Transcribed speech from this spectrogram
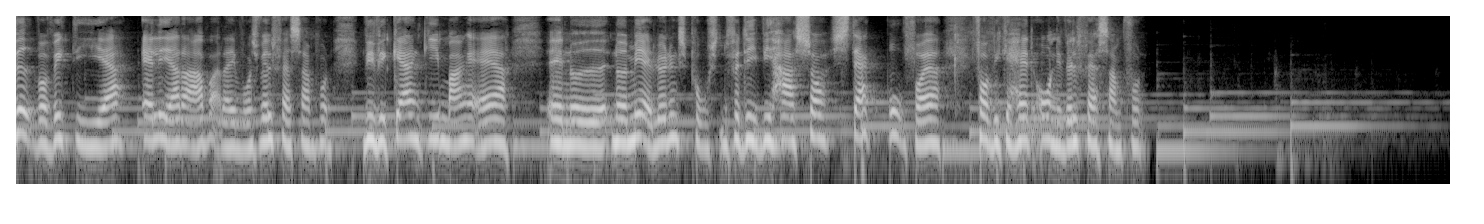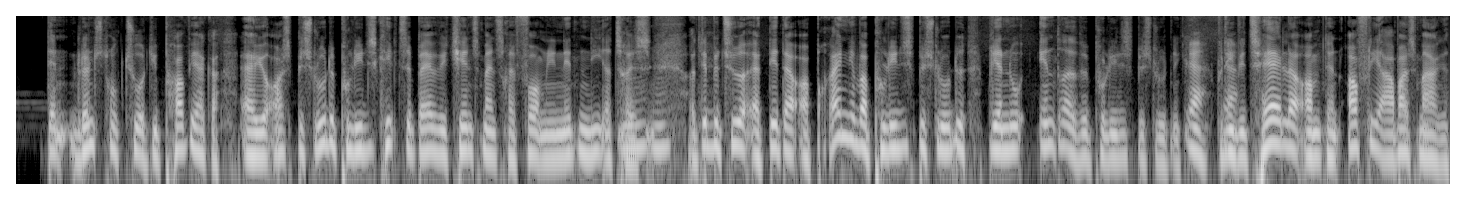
ved, hvor vigtige I er, alle jer, der arbejder i vores velfærdssamfund. Vi vil gerne give mange af jer øh, noget, noget mere i lønningsposen, fordi vi har så stærkt brug for jer, for at vi kan have et ordentligt velfærdssamfund. Den lønstruktur, de påvirker, er jo også besluttet politisk helt tilbage ved tjenestemandsreformen i 1969. Mm-hmm. Og det betyder, at det, der oprindeligt var politisk besluttet, bliver nu ændret ved politisk beslutning. Ja, Fordi ja. vi taler om den offentlige arbejdsmarked,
